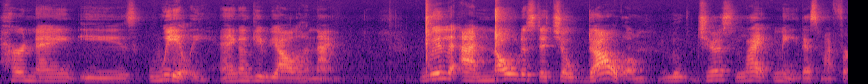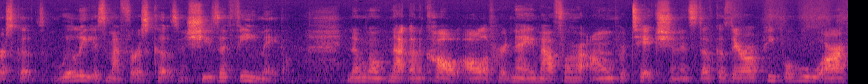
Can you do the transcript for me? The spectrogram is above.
Her name is Willie. I ain't gonna give y'all her name. Willie, I noticed that your daughter looked just like me. That's my first cousin. Willie is my first cousin. She's a female. And I'm going, not going to call all of her name out for her own protection and stuff because there are people who are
